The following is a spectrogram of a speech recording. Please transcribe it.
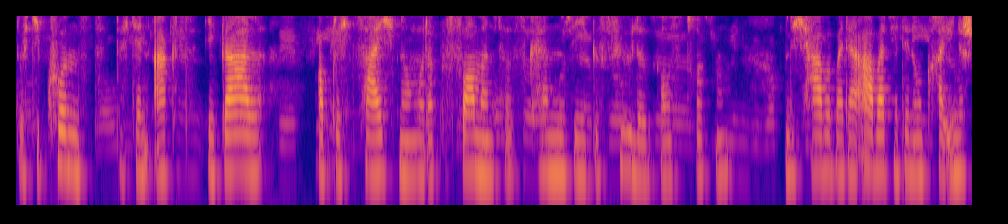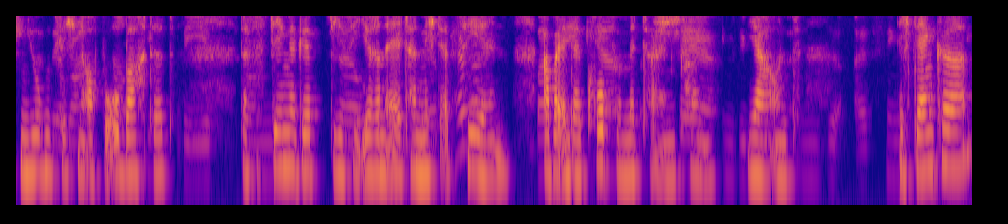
durch die Kunst, durch den Akt, egal ob durch Zeichnung oder Performances, können sie Gefühle ausdrücken. Und ich habe bei der Arbeit mit den ukrainischen Jugendlichen auch beobachtet, dass es Dinge gibt, die sie ihren Eltern nicht erzählen, aber in der Gruppe mitteilen können. Ja, und ich denke,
